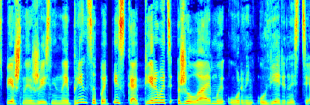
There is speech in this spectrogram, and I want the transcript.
успешные жизненные принципы и скопировать желаемый уровень уверенности.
